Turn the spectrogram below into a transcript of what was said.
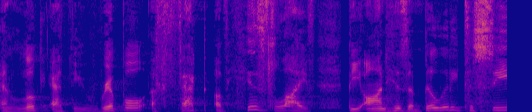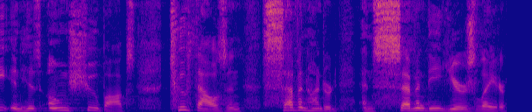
and look at the ripple effect of his life beyond his ability to see in his own shoebox 2,770 years later.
